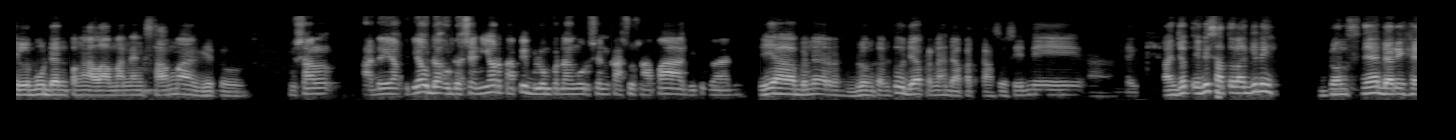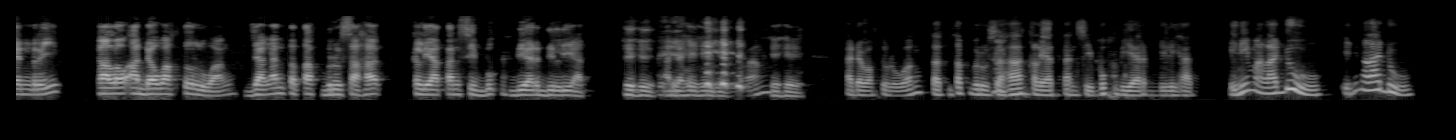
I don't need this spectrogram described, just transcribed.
ilmu dan pengalaman yang sama gitu. Misal ada yang dia udah udah senior tapi belum pernah ngurusin kasus apa gitu kan. Iya, bener. Belum tentu dia pernah dapat kasus ini. Nah. Lanjut, ini satu lagi nih. Dons-nya dari Henry. Kalau ada waktu luang, jangan tetap berusaha kelihatan sibuk biar dilihat. Hehe, ada hehe gitu. Bang, Hehe. ada waktu luang, tetap berusaha kelihatan sibuk biar dilihat. Ini maladu, ini maladu.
